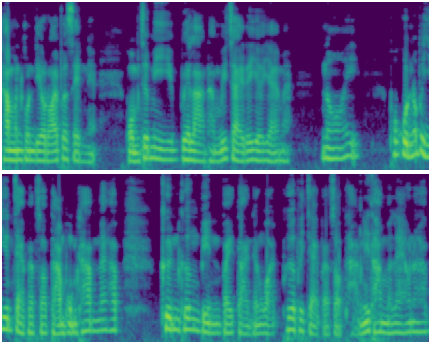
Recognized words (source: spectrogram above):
ทำมันคนเดียวร้อยเปอร์เซ็นต์เนี่ย ผมจะมีเวลาทำวิจัยได้เยอะแยะไหมน้อย เพราะคุณต้องไปยืนแจกแบบสอบถามผมทำนะครับ ขึ้นเครื่องบินไปต่างจังหวัด เพื่อไปแจกแบบสอบถามนี่ทำมาแล้วนะครับ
